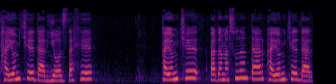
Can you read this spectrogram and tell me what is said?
پیامی که در یازده پیامی که بردر مسعودم در پیامی که در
